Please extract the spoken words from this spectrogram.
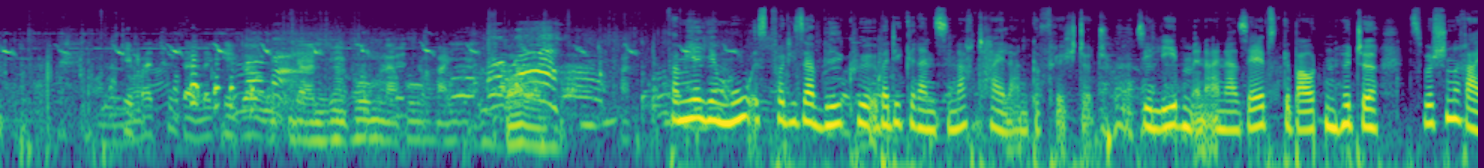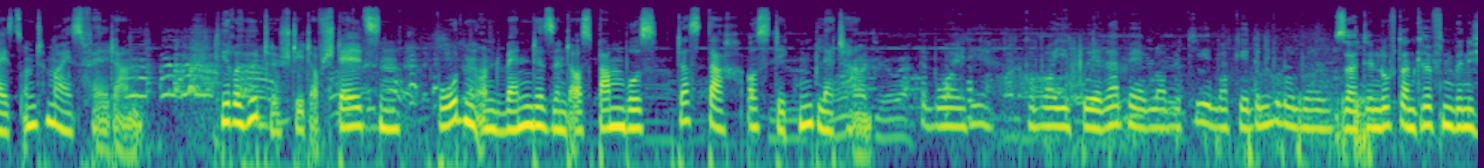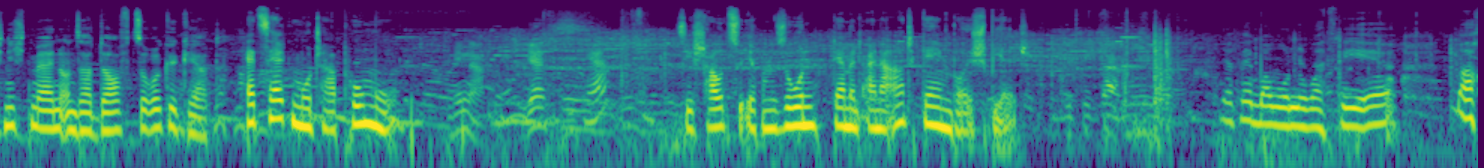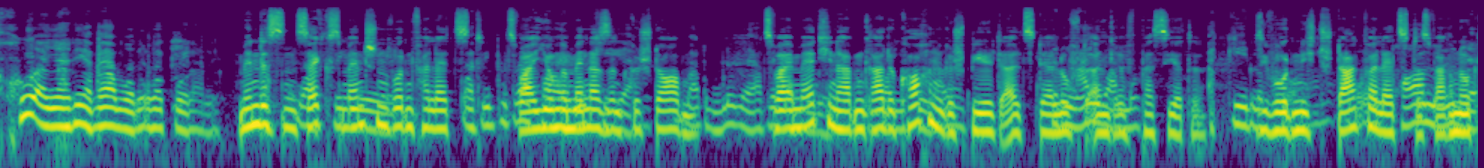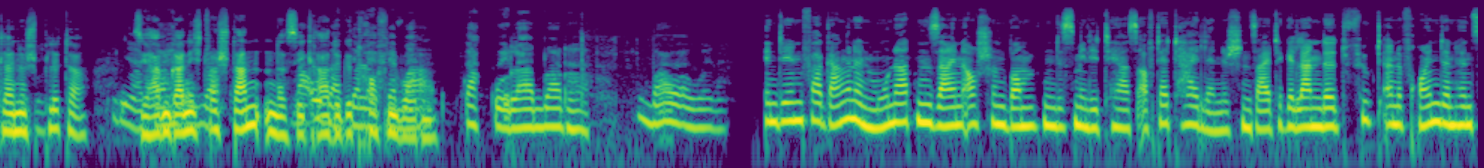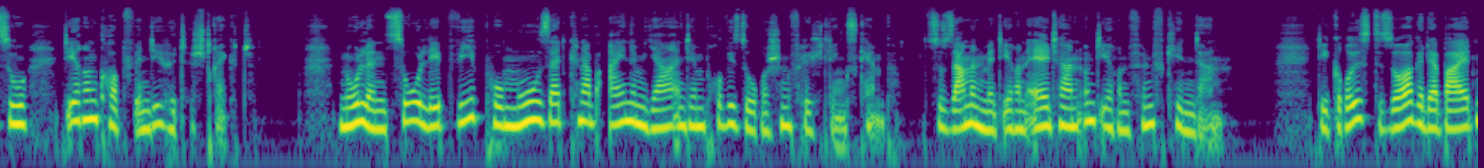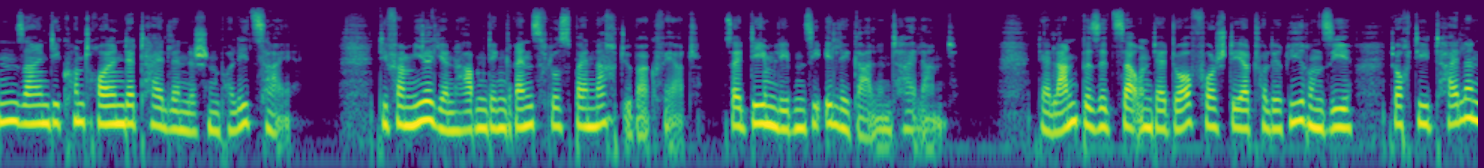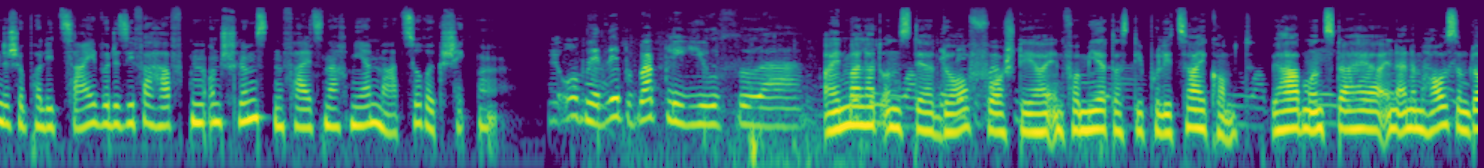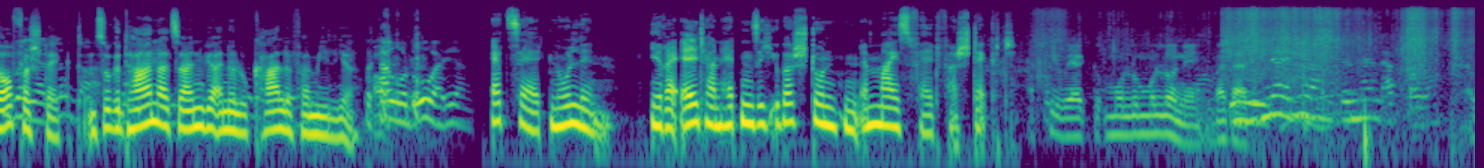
Familie Mu ist vor dieser Willkür über die Grenze nach Thailand geflüchtet. Sie leben in einer selbstgebauten Hütte zwischen Reis- und Maisfeldern. Ihre Hütte steht auf Stelzen, Boden und Wände sind aus Bambus, das Dach aus dicken Blättern. Seit den Luftangriffen bin ich nicht mehr in unser Dorf zurückgekehrt. Erzählt Mutter Pomu. Sie schaut zu ihrem Sohn, der mit einer Art Gameboy spielt. Mindestens sechs Menschen wurden verletzt. Zwei junge Männer sind gestorben. Zwei Mädchen haben gerade Kochen gespielt, als der Luftangriff passierte. Sie wurden nicht stark verletzt, es waren nur kleine Splitter. Sie haben gar nicht verstanden, dass sie gerade getroffen wurden. In den vergangenen Monaten seien auch schon Bomben des Militärs auf der thailändischen Seite gelandet, fügt eine Freundin hinzu, die ihren Kopf in die Hütte streckt. Nolen Zo lebt wie Pomu seit knapp einem Jahr in dem provisorischen Flüchtlingscamp, zusammen mit ihren Eltern und ihren fünf Kindern. Die größte Sorge der beiden seien die Kontrollen der thailändischen Polizei. Die Familien haben den Grenzfluss bei Nacht überquert. Seitdem leben sie illegal in Thailand. Der Landbesitzer und der Dorfvorsteher tolerieren sie, doch die thailändische Polizei würde sie verhaften und schlimmstenfalls nach Myanmar zurückschicken. Einmal hat uns der Dorfvorsteher informiert, dass die Polizei kommt. Wir haben uns daher in einem Haus im Dorf versteckt und so getan, als seien wir eine lokale Familie. Erzählt Nolin. Ihre Eltern hätten sich über Stunden im Maisfeld versteckt.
